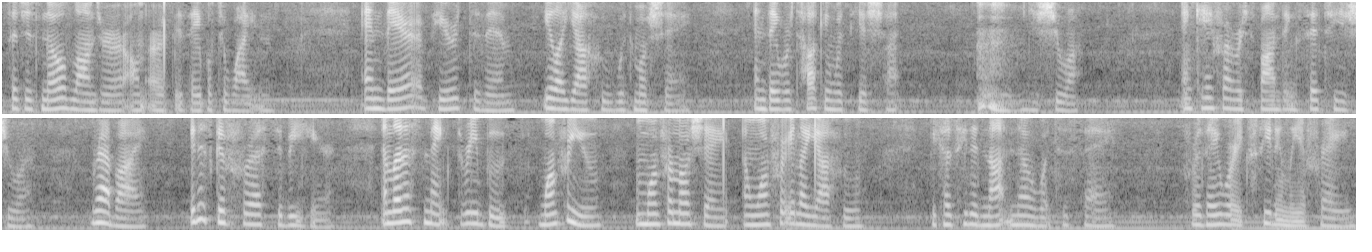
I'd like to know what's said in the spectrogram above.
such as no launderer on earth is able to whiten. And there appeared to them Eliyahu with Moshe, and they were talking with Yeshua. And Kepha responding said to Yeshua, Rabbi, it is good for us to be here, and let us make three booths, one for you, and one for Moshe, and one for Eliyahu, because he did not know what to say, for they were exceedingly afraid.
